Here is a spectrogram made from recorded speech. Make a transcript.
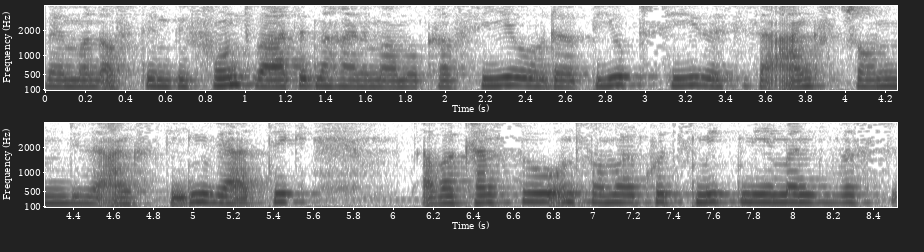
wenn man auf den Befund wartet nach einer Mammographie oder Biopsie, da ist diese Angst schon, diese Angst gegenwärtig. Aber kannst du uns noch mal kurz mitnehmen, was,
